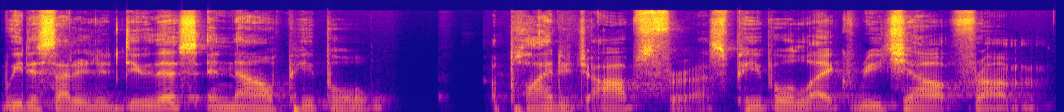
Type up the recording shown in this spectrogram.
we decided to do this and now people apply to jobs for us. People like reach out from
